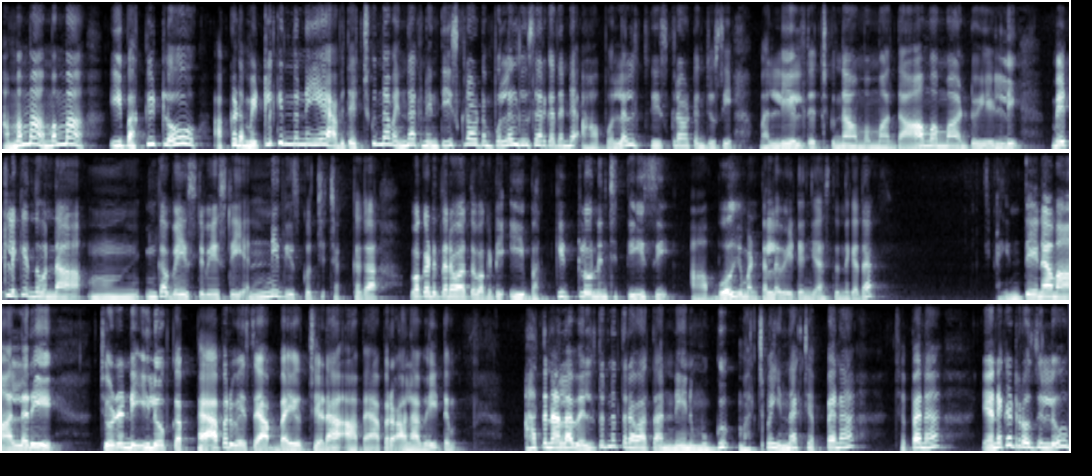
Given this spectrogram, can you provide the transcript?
అమ్మమ్మ అమ్మమ్మ ఈ బకెట్లో అక్కడ మెట్ల కింద ఉన్నాయే అవి తెచ్చుకుందాం. ఇందాక నేను తీసుకురావటం పుల్లలు చూశారు కదండి. ఆ పుల్లలు తీసుకురావటం చూసి మళ్ళీ వెళ్ళి తెచ్చుకుందాం అమ్మమ్మ దామమ్మ అంటూ వెళ్ళి మెట్ల కింద ఉన్న ఇంకా వేస్ట్ వేస్ట్ అన్నీ తీసుకొచ్చి చక్కగా ఒకటి తర్వాత ఒకటి ఈ బకెట్లో నుంచి తీసి ఆ భోగి మంటల్లో వేయటం చేస్తుంది కదా. ఇంతేనా మా అల్లరి? చూడండి ఈలోపు ఒక పేపర్ వేసే అబ్బాయి వచ్చాడా. ఆ పేపర్ అలా వేయటం అతను అలా వెళ్తున్న తర్వాత నేను ముగ్గు మర్చిపోయి ఇందాక చెప్పానా? చెప్పానా? వెనకటి రోజుల్లో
